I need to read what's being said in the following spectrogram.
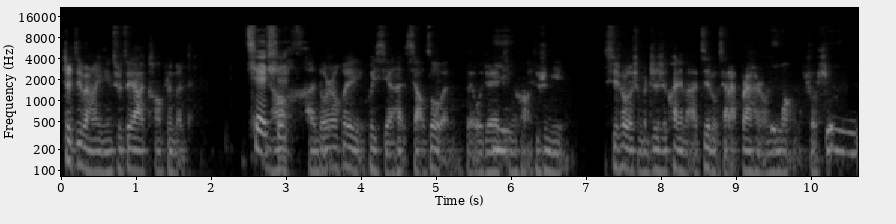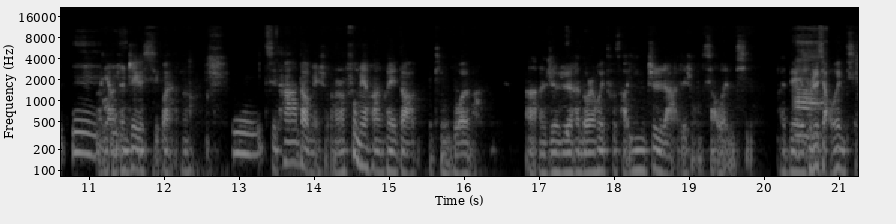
这基本上已经是最大的 compliment。确实然，后很多人会会写很小作文，对我觉得也挺好，就是你吸收了什么知识，快点把它记录下来，不然很容易忘了。说是嗯养成这个习惯啊，嗯其他倒没什么，然后负面反馈倒挺多的吧。啊，就是很多人会吐槽音质啊这种小问题，啊，这也不是小问题，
